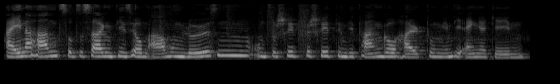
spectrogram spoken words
einer Hand sozusagen diese Umarmung lösen und so Schritt für Schritt in die Tango-Haltung, in die Enge gehen.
